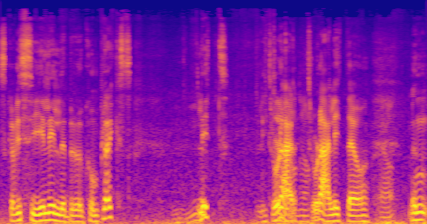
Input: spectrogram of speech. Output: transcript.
Skal vi si lillebrorkompleks? Litt. Litt Tror det er, ja. tror det er litt det òg. Ja. Men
